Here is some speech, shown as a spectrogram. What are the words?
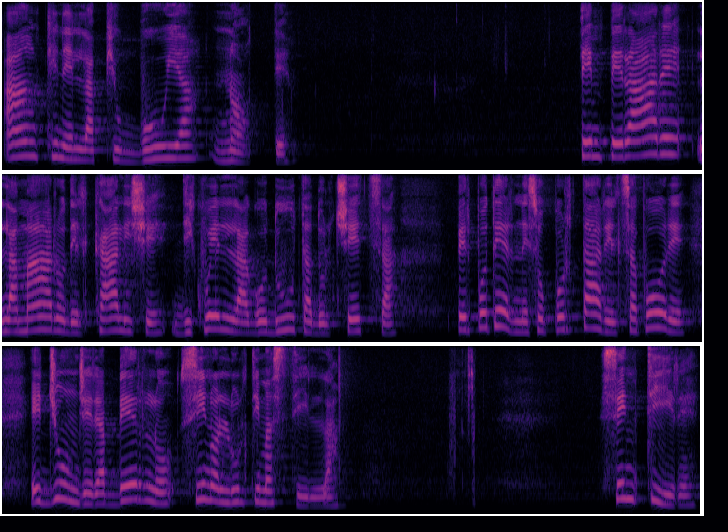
anche nella più buia notte. Temperare l'amaro del calice di quella goduta dolcezza per poterne sopportare il sapore e giungere a berlo sino all'ultima stilla. Sentire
